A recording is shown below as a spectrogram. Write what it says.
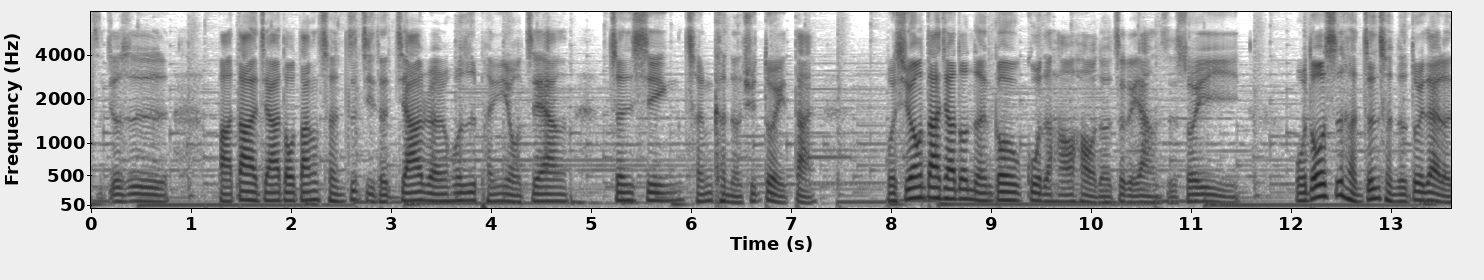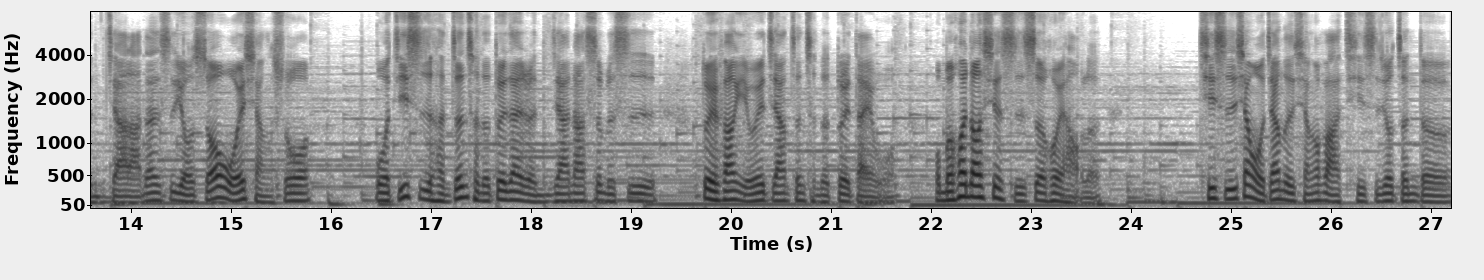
子，就是把大家都当成自己的家人或是朋友，这样真心诚恳的去对待。我希望大家都能够过得好好的这个样子，所以我都是很真诚的对待人家啦。但是有时候我会想说。我即使很真诚的对待人家，那是不是对方也会这样真诚的对待我？我们换到现实社会好了。其实像我这样的想法，其实就真的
